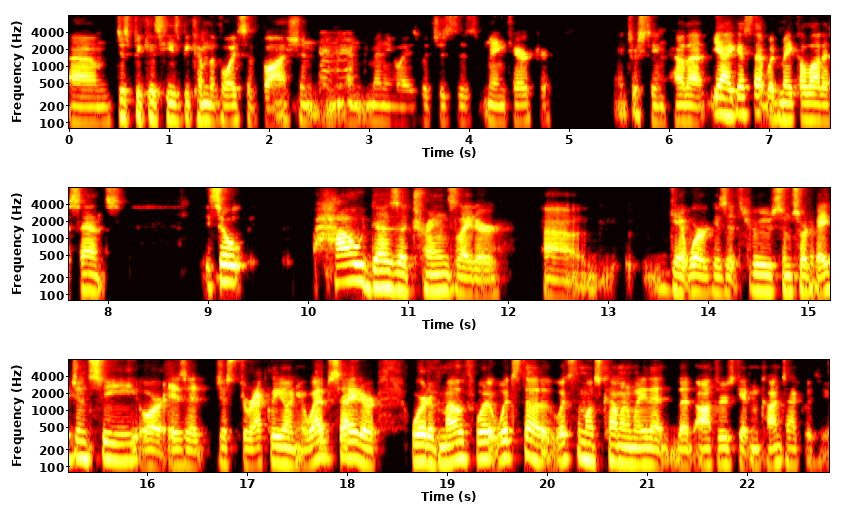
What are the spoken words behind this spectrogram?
um, just because he's become the voice of Bosch in, in, Mhm. in many ways, which is his main character. Interesting how that, yeah, I guess that would make a lot of sense. So, how does a translator uh, get work? Is it through some sort of agency, or is it just directly on your website, or word of mouth? What, what's the what's the most common way that that authors get in contact with you?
